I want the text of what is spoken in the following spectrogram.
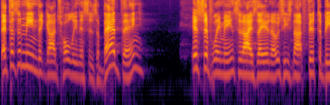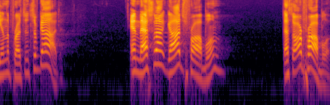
that doesn't mean that God's holiness is a bad thing. It simply means that Isaiah knows he's not fit to be in the presence of God. And that's not God's problem, that's our problem.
